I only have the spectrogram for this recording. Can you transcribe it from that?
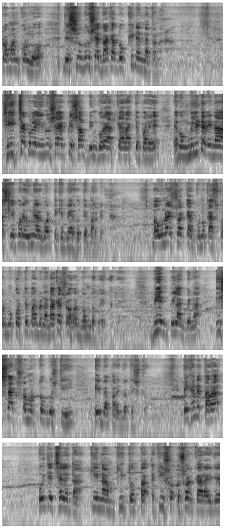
প্রমাণ করল যে, শুধু সে ঢাকা দক্ষিণের নেতা না, সে ইচ্ছা করলে ইনু সাহেবকে সাত দিন ঘরে আটকায় রাখতে পারে এবং মিলিটারি না আসলে পরে উনি আর ঘর থেকে বের হতে পারবেন না বা উনার সরকার কোনো কাজকর্ম করতে পারবে না, ঢাকা শহর বন্ধ হয়ে যাবে, বিএনপি লাগবে না। ইশাক সমর্থক গোষ্ঠী এই ব্যাপারে যথেষ্ট। এখানে তারা ওই যে ছেলেটা কি নাম কি তত্ত্বা কি সরকার এই যে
